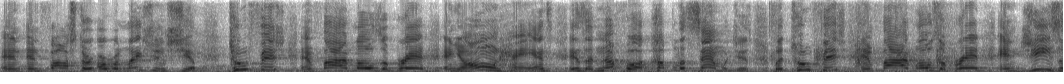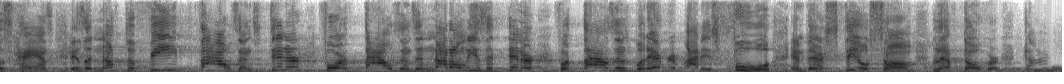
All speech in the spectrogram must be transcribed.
and, and foster a relationship. Two fish and five loaves of bread in your own hands is enough for a couple of sandwiches. But two fish and five five loaves of bread in Jesus' hands is enough to feed thousands, dinner for thousands. And not only is it dinner for thousands, but everybody's full and there's still some left over. God-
